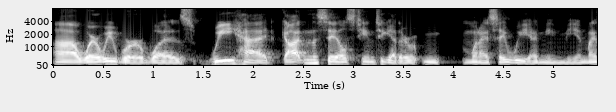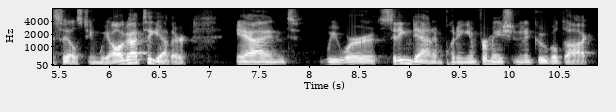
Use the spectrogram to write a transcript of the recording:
uh, where we were was we had gotten the sales team together when i say we i mean me and my sales team. We all got together and we were sitting down and putting information in a google doc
